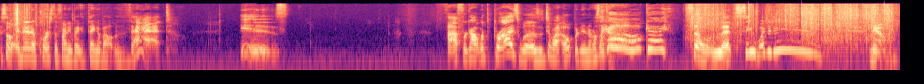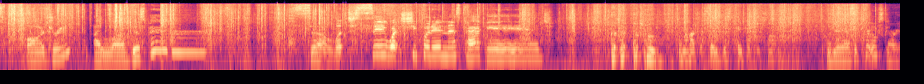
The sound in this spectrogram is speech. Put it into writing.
so, and then of course, the funny thing about that is I forgot what the prize was until I opened it. And I was like, oh. So let's see what it is. Now, Audrey, I love this paper. So let's see what she put in this package. I'm gonna have to save this paper for something. Put it as a, oops, sorry,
